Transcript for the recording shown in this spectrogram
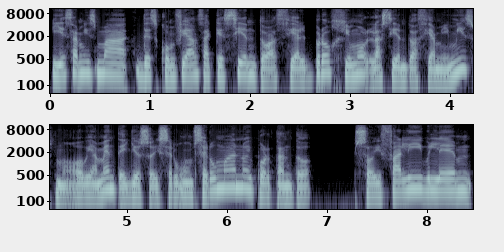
y esa misma desconfianza que siento hacia el prójimo, la siento hacia mí mismo. Obviamente, yo soy un ser humano y por tanto soy falible,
